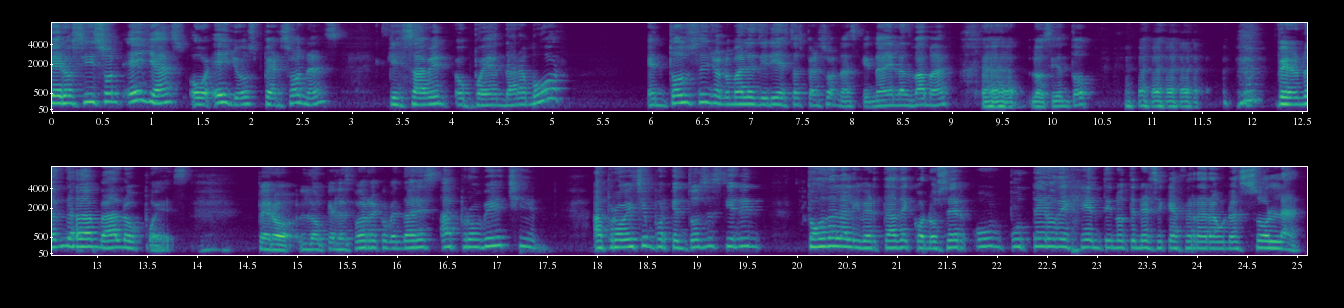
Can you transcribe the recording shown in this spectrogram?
pero sí son ellas o ellos personas que saben o pueden dar amor. Entonces yo nomás les diría a estas personas que nadie las va a amar, lo siento, pero no es nada malo pues. Pero lo que les puedo recomendar es aprovechen, aprovechen porque entonces tienen toda la libertad de conocer un putero de gente y no tenerse que aferrar a una sola.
